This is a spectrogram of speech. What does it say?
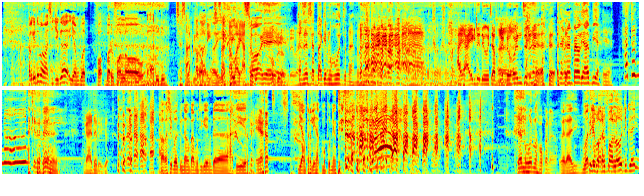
Kalau gitu makasih juga yang buat fo- baru follow. Eh, aduh duh. Goblok. kamari, Oh, iya. sesaan kamari asup. Oh iya. iya. Kan saya set lagi nuhun cenah nuhun. Ay ay itu diucapkan dohon cenah. Yang nempel di Abi ya. Iya. Nggak ada bego. Makasih buat bintang tamu juga yang udah hadir. Ya. yang terlihat maupun yang tidak. Ya nuhun lah pokoknya. Terima kasih. Buat yang Terima baru kasih follow banyak. juga ya.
